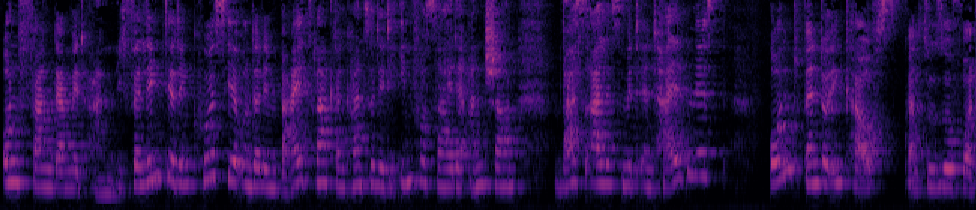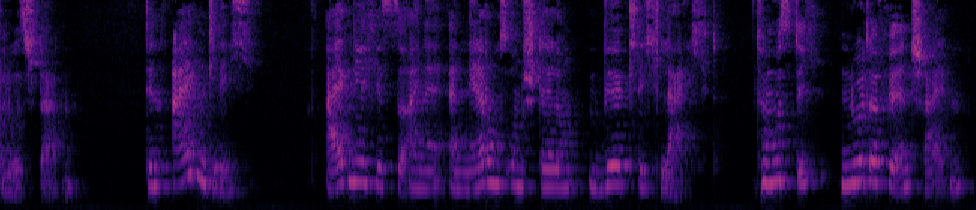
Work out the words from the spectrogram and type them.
und fang damit an. Ich verlinke dir den Kurs hier unter dem Beitrag, dann kannst du dir die Infoseite anschauen, was alles mit enthalten ist und wenn du ihn kaufst, kannst du sofort losstarten. Denn eigentlich, eigentlich ist so eine Ernährungsumstellung wirklich leicht. Du musst dich nur dafür entscheiden.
